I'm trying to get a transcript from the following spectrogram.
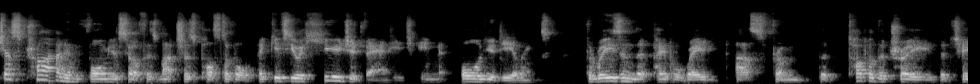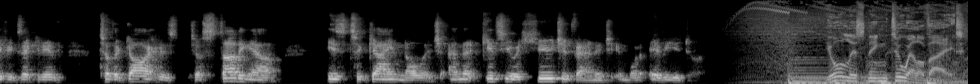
just try and inform yourself as much as possible. It gives you a huge advantage in all your dealings. The reason that people read us from the top of the tree, the chief executive, to the guy who's just starting out is to gain knowledge. And that gives you a huge advantage in whatever you're doing. You're listening to Elevate,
